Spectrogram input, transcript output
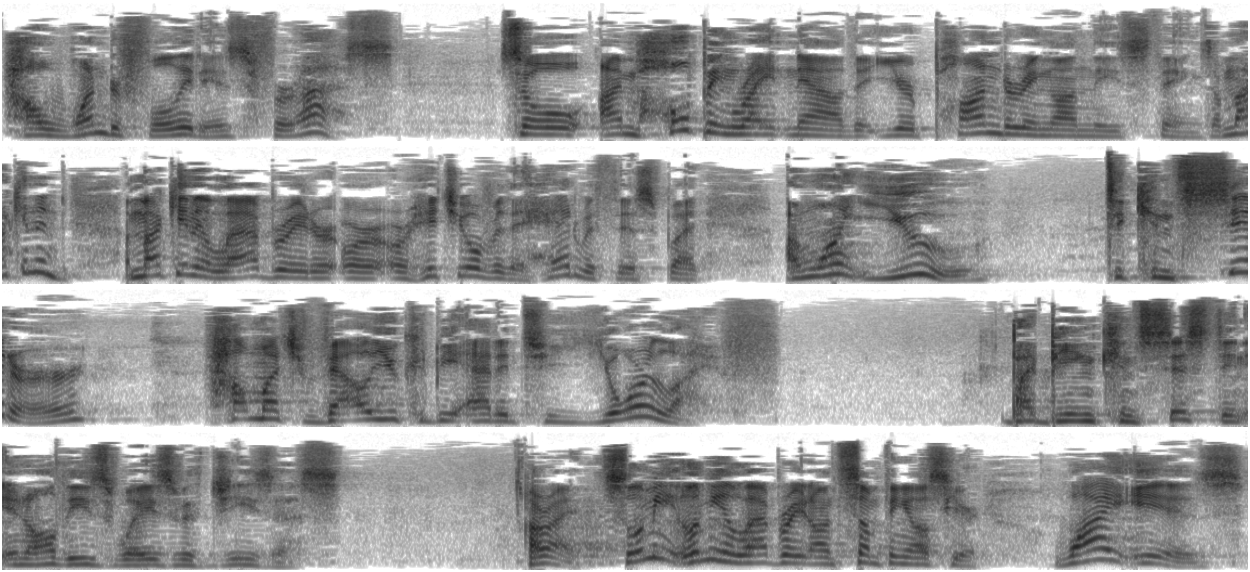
how wonderful it is for us. So I'm hoping right now that you're pondering on these things. I'm not going to, I'm not going to elaborate or, or, or hit you over the head with this, but I want you to consider how much value could be added to your life by being consistent in all these ways with Jesus. All right, so let me, let me elaborate on something else here. Why is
